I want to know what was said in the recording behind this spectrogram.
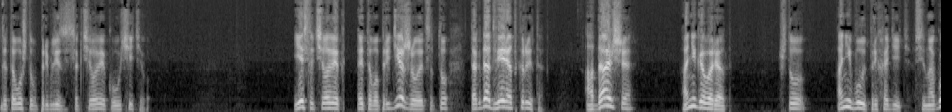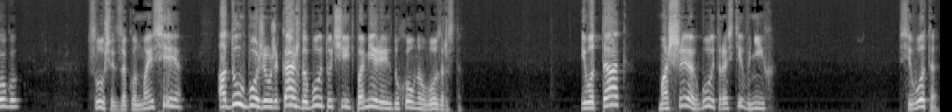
для того, чтобы приблизиться к человеку, учить его. Если человек этого придерживается, то тогда дверь открыта. А дальше они говорят, что они будут приходить в синагогу, слушать закон Моисея, а Дух Божий уже каждого будет учить по мере их духовного возраста. И вот так Машех будет расти в них. Всего-то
